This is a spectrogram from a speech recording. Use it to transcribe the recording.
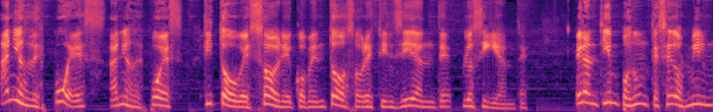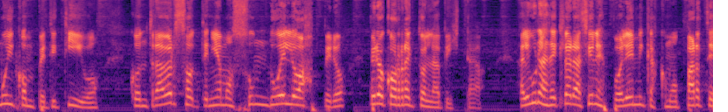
Años después, años después, Tito Besone comentó sobre este incidente lo siguiente. Eran tiempos de un TC2000 muy competitivo. Con Traverso teníamos un duelo áspero, pero correcto en la pista algunas declaraciones polémicas como parte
